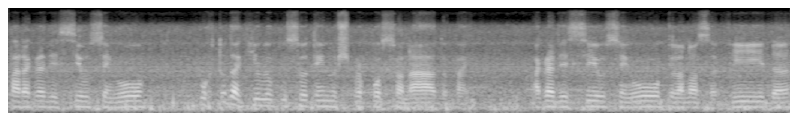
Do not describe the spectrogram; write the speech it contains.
para agradecer o Senhor por tudo aquilo que o Senhor tem nos proporcionado, Pai. Agradecer o Senhor pela nossa vida,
